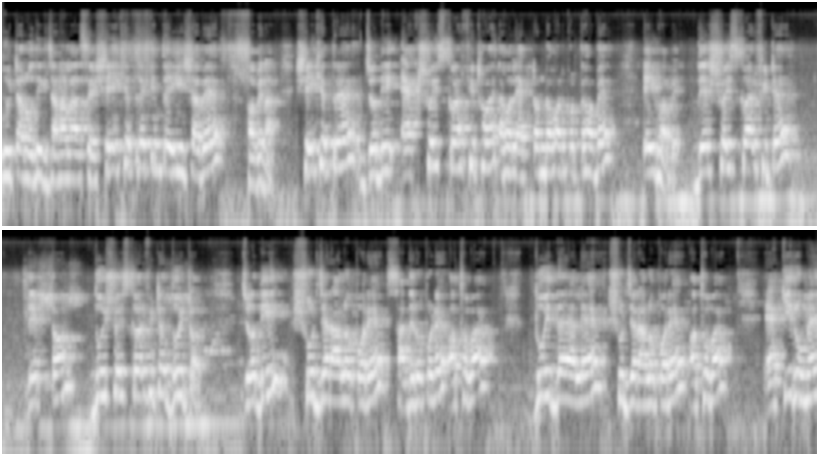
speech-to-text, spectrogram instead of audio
দুইটার অধিক জানালা আছে, সেই ক্ষেত্রে কিন্তু এই হিসাবে হবে না। সেই ক্ষেত্রে যদি একশো স্কোয়ার ফিট হয়, তাহলে এক টন ব্যবহার করতে হবে। এইভাবে, দেড়শো স্কোয়ার ফিটে দেড় টন, দুইশো স্কোয়ার ফিটে দুই টন। যদি সূর্যের আলো পড়ে ছাদের উপরে অথবা দুই দেয়ালে সূর্যের আলো পড়ে অথবা একই রুমে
